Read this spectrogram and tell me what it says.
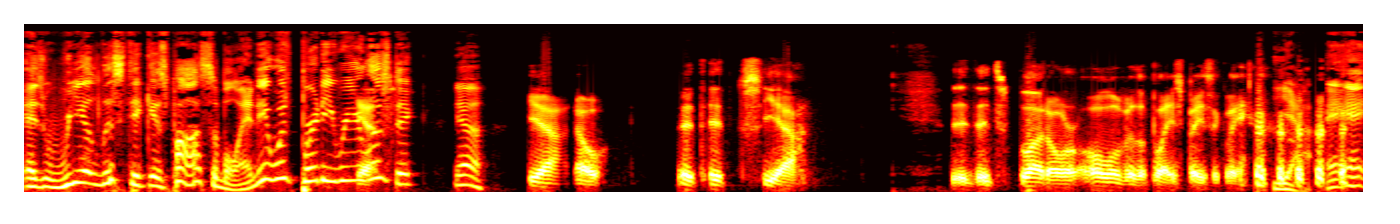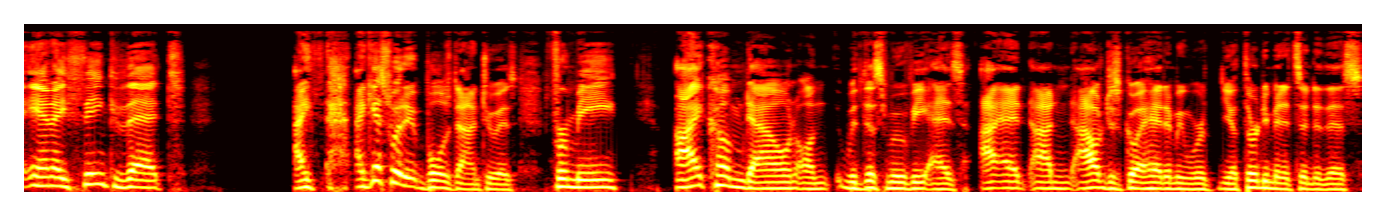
as realistic as possible, and it was pretty realistic. Yeah. Yeah, no, it, it's yeah, it, it's blood all, all over the place, basically. yeah, and, and I think that I I guess what it boils down to is for me. I come down on with this movie as I, I I'll just go ahead. I mean, we're you know 30 minutes into this.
